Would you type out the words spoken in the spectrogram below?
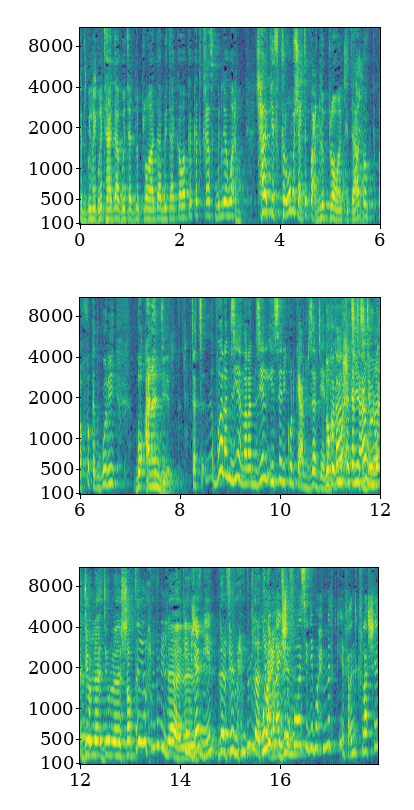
كتقول لي بغيت هذا بغيت هذا ال plan هذا بغيت هكا وهكا كتقاسك بلي واحد. شحال كيفكر؟ هو باش يعطيك واحد le plan et cetera donc parfois كتقولي bon أنا ندير. voilà مزيان راه مزيان. الإنسان يكون كيعرف بزاف ديال donc المحادثات ديال ديال ديال ال chantier والحمد لله. فيلم جميل. لا الفيلم الحمد لله. واللي بغا. يشوفوها سيدي محمد عندك في la chaîne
